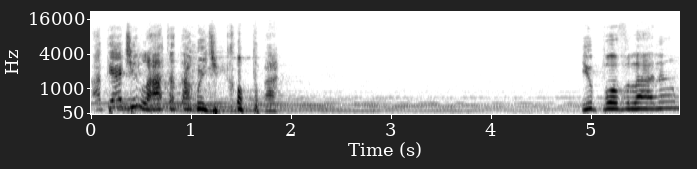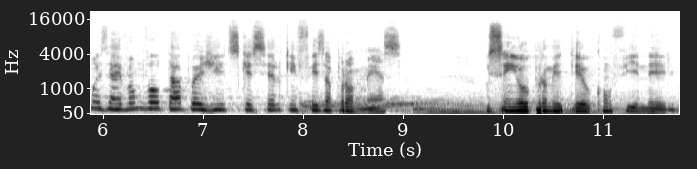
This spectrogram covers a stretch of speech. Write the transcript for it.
até a de lata está ruim de comprar. E o povo lá, não, mas aí vamos voltar para o Egito. Esqueceram quem fez a promessa. O Senhor prometeu, confie nele.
